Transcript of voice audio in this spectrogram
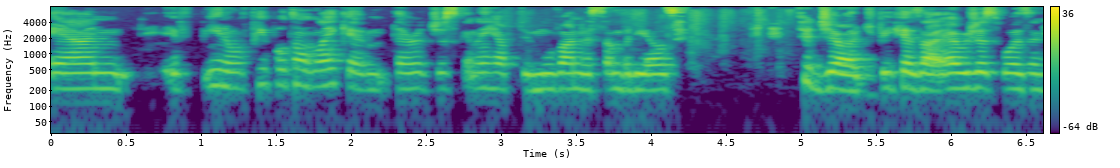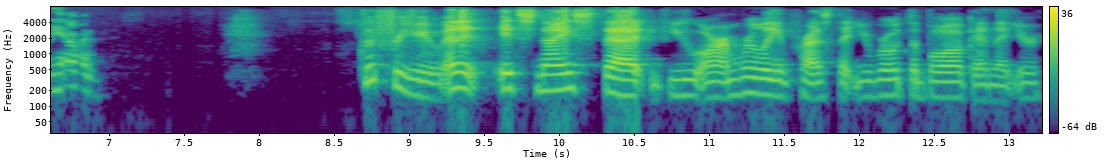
And if you know if people don't like him, they're just going to have to move on to somebody else to judge because I, I was just wasn't having. it. Good for you. And it, it's nice that you are, I'm really impressed that you wrote the book and that you're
